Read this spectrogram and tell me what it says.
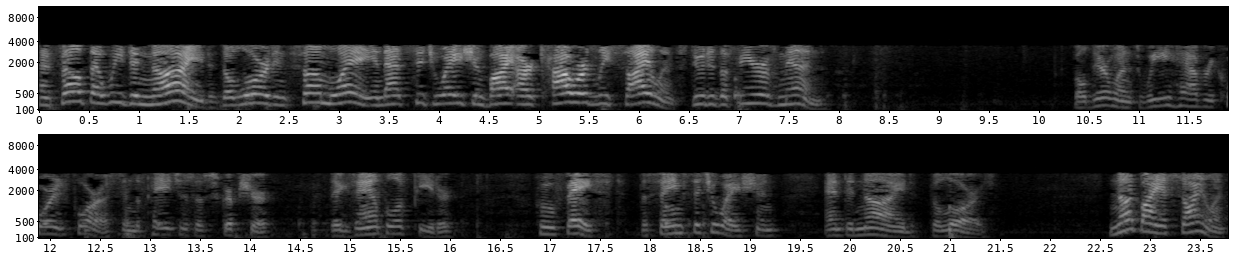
and felt that we denied the Lord in some way in that situation by our cowardly silence due to the fear of men. Well, dear ones, we have recorded for us in the pages of Scripture the example of Peter who faced the same situation and denied the Lord. Not by his silence,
